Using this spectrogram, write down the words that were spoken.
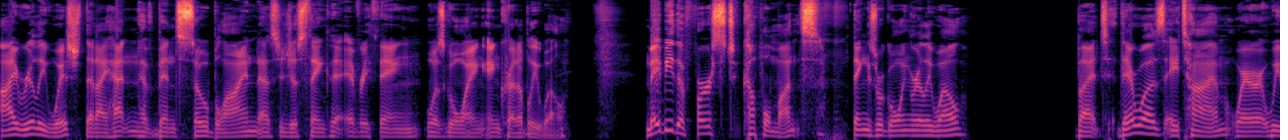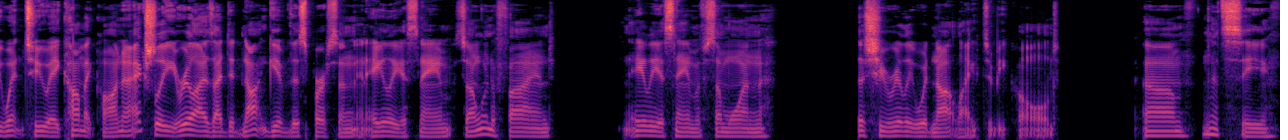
I really wish that I hadn't have been so blind as to just think that everything was going incredibly well. Maybe the first couple months things were going really well, but there was a time where we went to a Comic Con and I actually realized I did not give this person an alias name. So I'm going to find an alias name of someone that she really would not like to be called. Um, let's see. I'm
